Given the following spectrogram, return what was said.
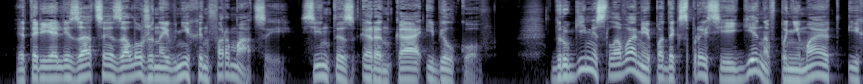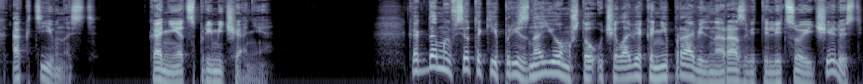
– это реализация заложенной в них информации, синтез РНК и белков. Другими словами, под экспрессией генов понимают их активность. Конец примечания. Когда мы все-таки признаем, что у человека неправильно развиты лицо и челюсть,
